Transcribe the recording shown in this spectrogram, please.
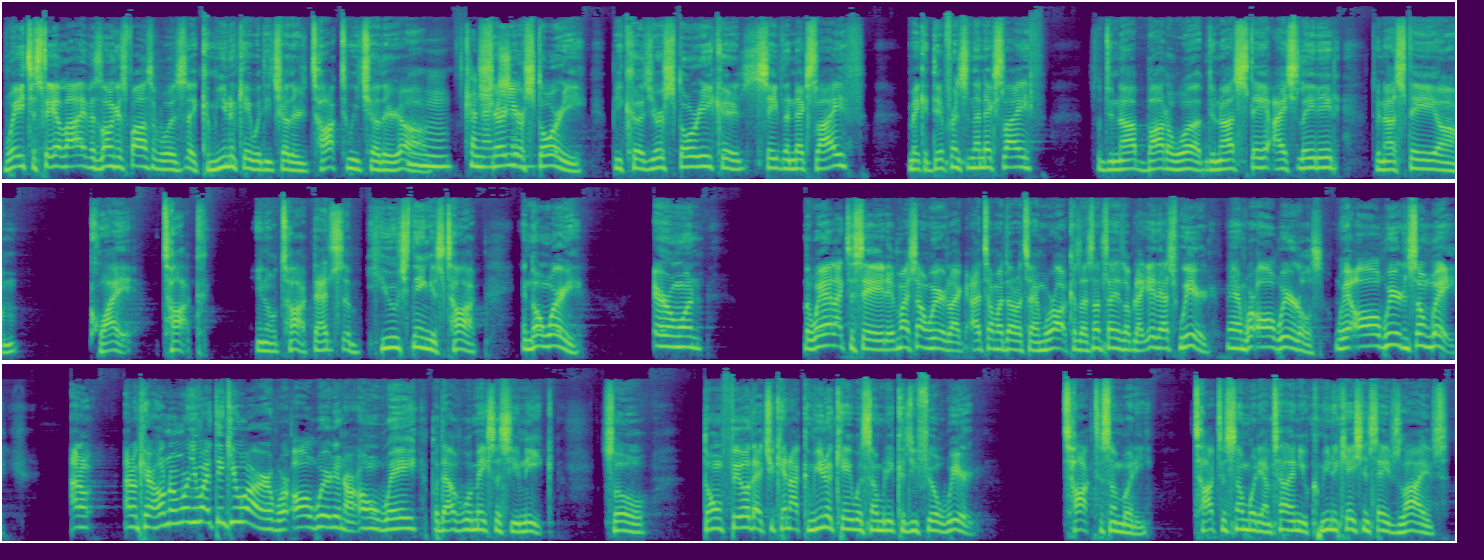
way to stay alive as long as possible is like communicate with each other, talk to each other, um, mm-hmm. share your story because your story could save the next life, make a difference in the next life. So do not bottle up. Do not stay isolated. Do not stay um, quiet. Talk. You know, talk. That's a huge thing is talk. And don't worry, everyone. The way I like to say it, it might sound weird. Like I tell my daughter all the time, we're all because sometimes I'm like, hey, that's weird, man. We're all weirdos. We're all weird in some way. I don't, I don't care how normal you might think you are. We're all weird in our own way, but that's what makes us unique. So don't feel that you cannot communicate with somebody because you feel weird. Talk to somebody. Talk to somebody. I'm telling you, communication saves lives.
